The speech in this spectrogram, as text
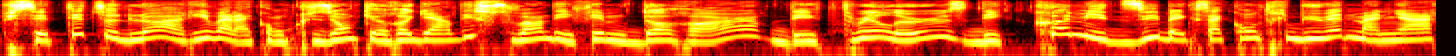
Puis cette étude-là arrive à la conclusion que regarder souvent des films d'horreur, des thrillers, des comédies, ben, que ça contribuait de manière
